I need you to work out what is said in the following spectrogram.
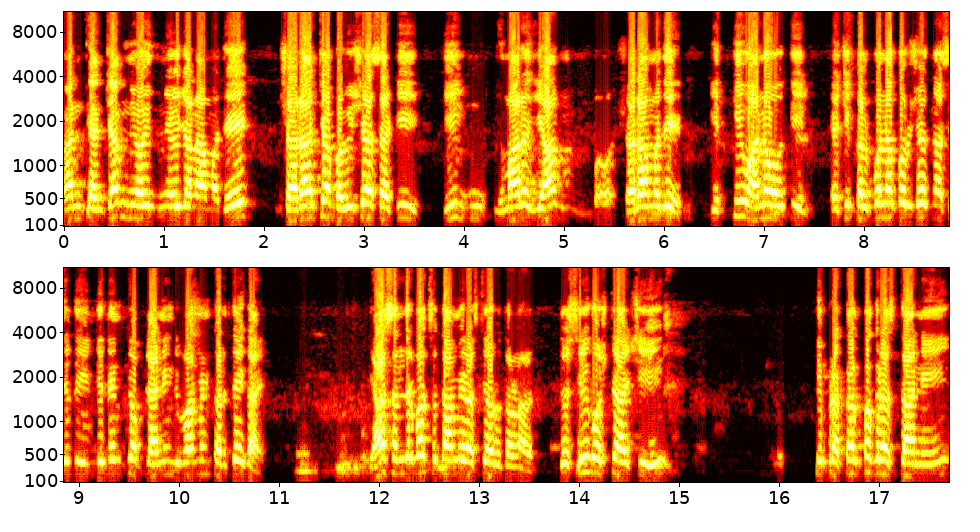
कारण त्यांच्या नियोजनामध्ये शहराच्या भविष्यासाठी ही इमारत या शहरामध्ये इतकी वाहनं होतील याची कल्पना करू शकत नसेल तर इंजिनिअरिंग किंवा प्लॅनिंग डिपार्टमेंट करते काय? या संदर्भात सुद्धा आम्ही रस्त्यावर उतरणार दुसरी गोष्ट अशी की प्रकल्पग्रस्तांनी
